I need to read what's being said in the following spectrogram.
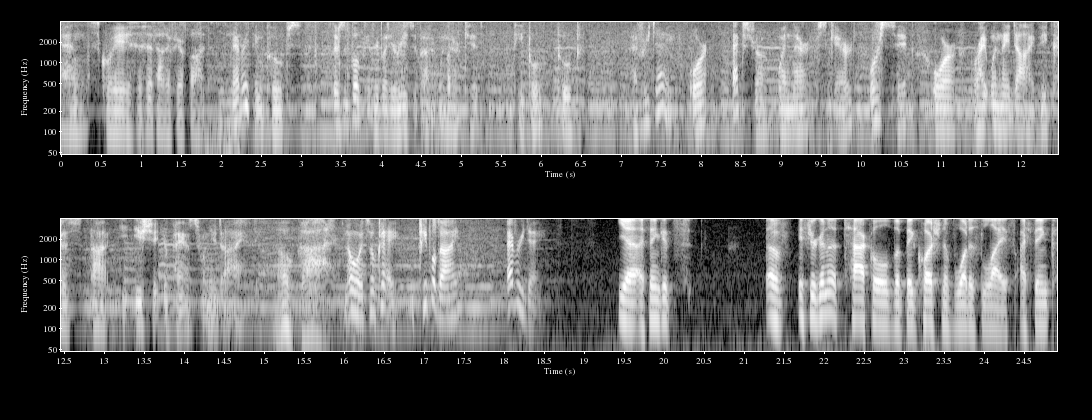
and squeezes it out of your butt. Everything poops. There's a book everybody reads about it when they're a kid. People poop every day, or extra when they're scared or sick, or right when they die because uh, you shit your pants when you die. Oh, God. No, it's okay. People die every day. Yeah, I think it's of if you're gonna tackle the big question of what is life, I think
